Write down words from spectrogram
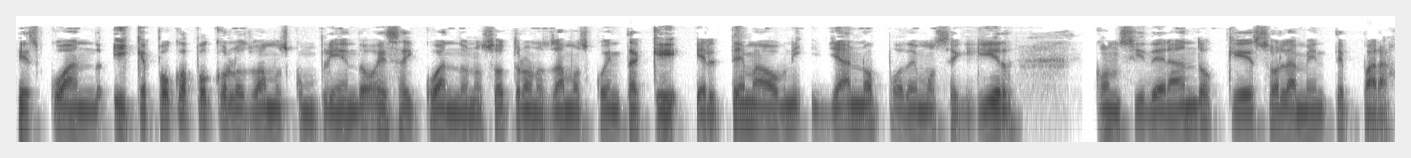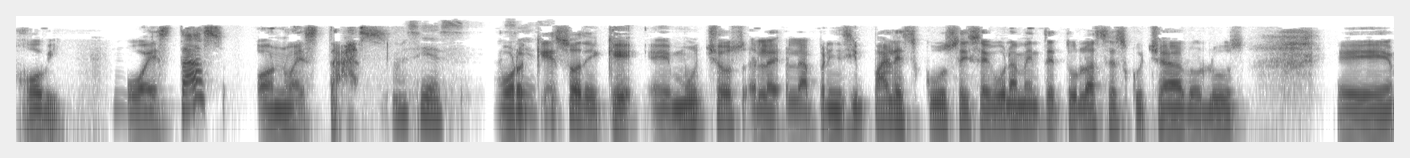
es cuando, y que poco a poco los vamos cumpliendo, es ahí cuando nosotros nos damos cuenta que el tema ovni ya no podemos seguir considerando que es solamente para hobby. O estás o no estás. Así es. Porque eso de que eh, muchos, la, la, principal excusa, y seguramente tú lo has escuchado, Luz, eh,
